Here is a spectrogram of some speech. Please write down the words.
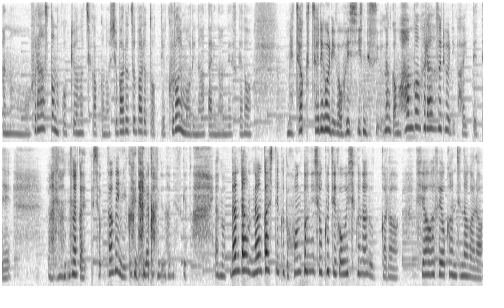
あのフランスとの国境の近くのシュバルツバルトっていう黒い森の辺りなんですけどめちゃくちゃ料理が美味しいんですよ。なんかもう半分フランス料理が入っててあのなんか食べに行くみたいな感じなんですけど。あのだんだん南下していくと本当に食事が美味しくなるから幸せを感じながら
